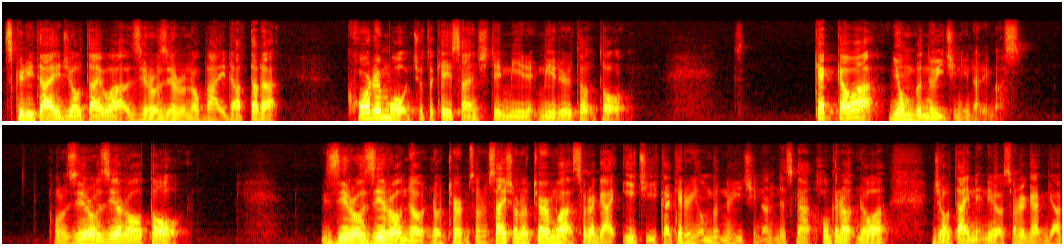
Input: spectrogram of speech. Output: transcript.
作りたい状態は00の場合だったら、これもちょっと計算してみると、結果は4分の1になります。この00と00のの term、その最初の term はそれが 1×4 分の1なんですが、他のの状態にはそれがが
